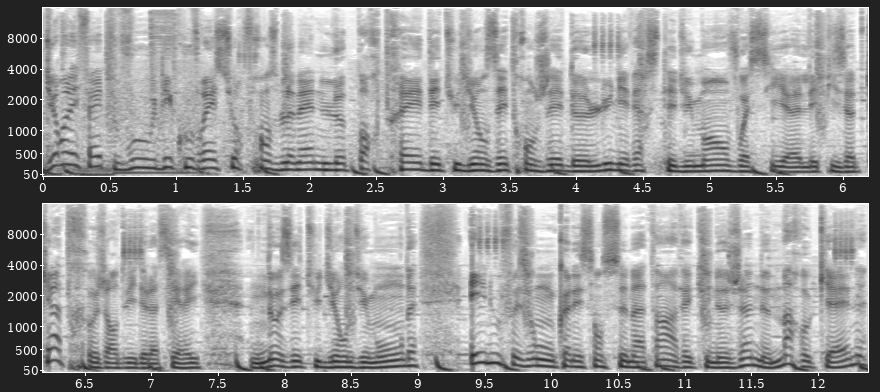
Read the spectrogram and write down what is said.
Durant les fêtes, vous découvrez sur France Bleu Maine le portrait d'étudiants étrangers de l'Université du Mans. Voici euh, l'épisode 4 aujourd'hui de la série Nos étudiants du monde. Et nous faisons connaissance ce matin avec une jeune marocaine,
